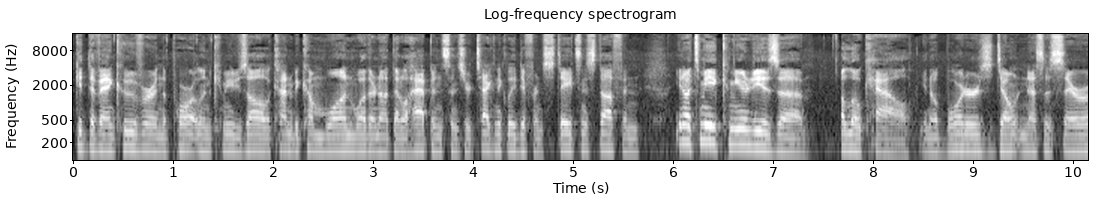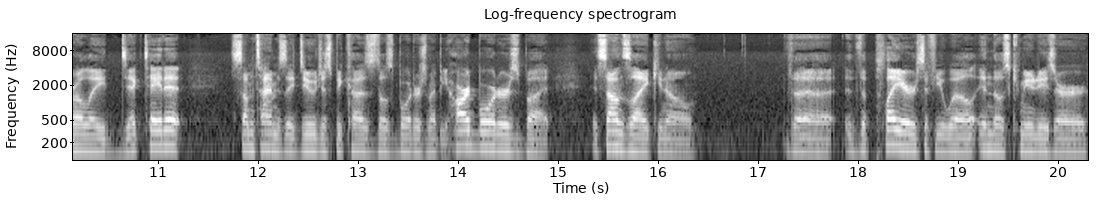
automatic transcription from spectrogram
get the Vancouver and the Portland communities all to kind of become one, whether or not that'll happen since you're technically different states and stuff. And, you know, to me, community is a, a locale. You know, borders don't necessarily dictate it. Sometimes they do just because those borders might be hard borders, but it sounds like, you know, the the players, if you will, in those communities are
